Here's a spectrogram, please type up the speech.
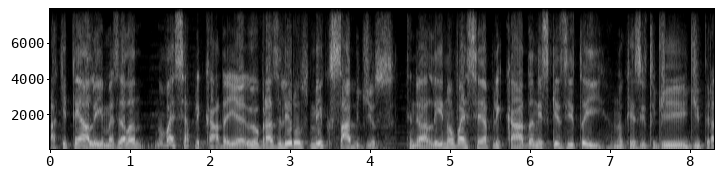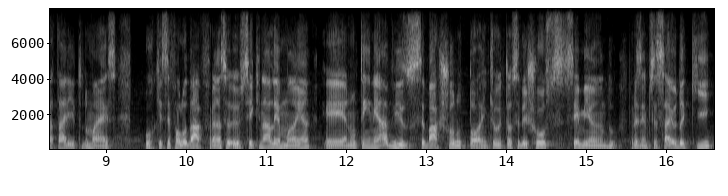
Aqui tem a lei, mas ela não vai ser aplicada. E, é- e o brasileiro meio que sabe disso. Entendeu? A lei não vai ser aplicada nesse quesito aí. No quesito de, de pirataria e tudo mais. Porque você falou da França, eu sei que na Alemanha é, não tem nem aviso. Você baixou no torrent, ou então você deixou semeando. Por exemplo, você saiu daqui,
